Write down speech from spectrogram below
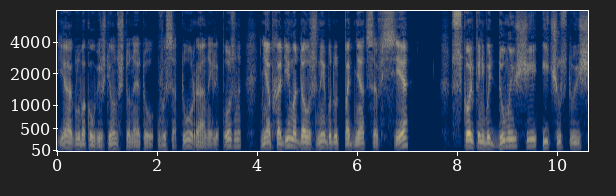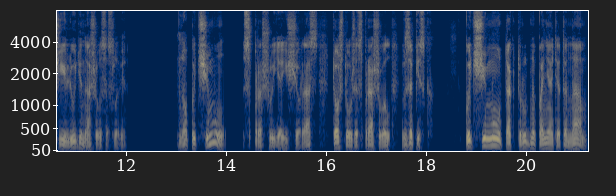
Я глубоко убежден, что на эту высоту рано или поздно необходимо должны будут подняться все сколько-нибудь думающие и чувствующие люди нашего сословия. Но почему, спрошу я еще раз, то, что уже спрашивал в записках, почему так трудно понять это нам,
